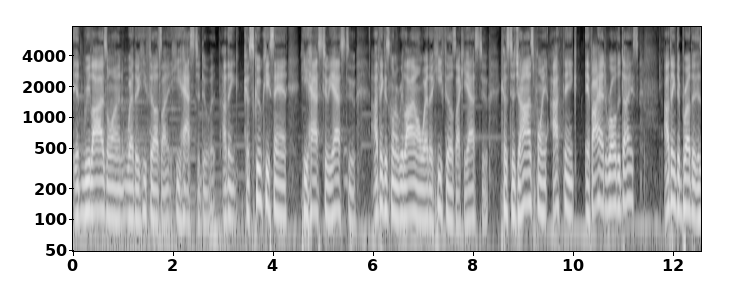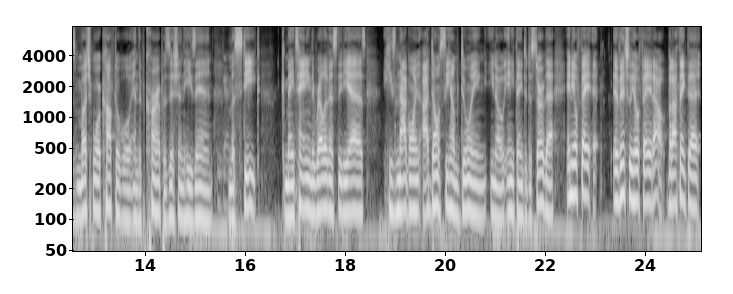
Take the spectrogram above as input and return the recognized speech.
it relies on whether he feels like he has to do it. I think because Scoop keeps saying he has to, he has to. I think it's going to rely on whether he feels like he has to. Because to Jehan's point, I think if I had to roll the dice, I think the brother is much more comfortable in the current position he's in. Mystique, maintaining the relevance that he has. He's not going. I don't see him doing you know anything to disturb that, and he'll fade. Eventually, he'll fade out. But I think that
